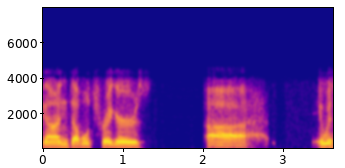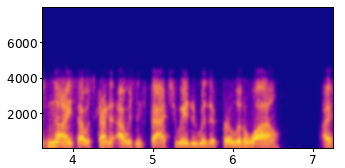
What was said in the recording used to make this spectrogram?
gun, double triggers. Uh, it was nice. I was kind of I was infatuated with it for a little while. I've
